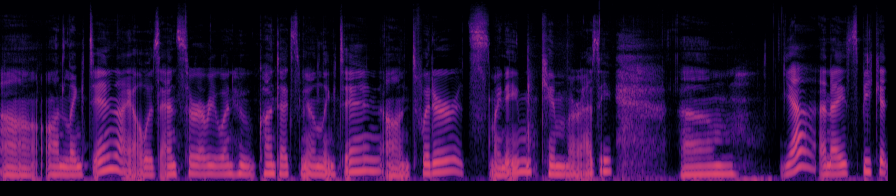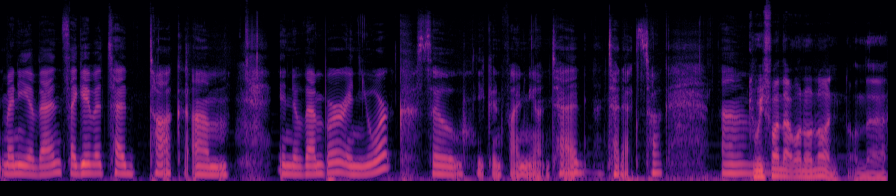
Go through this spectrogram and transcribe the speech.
Uh, on LinkedIn, I always answer everyone who contacts me on LinkedIn. On Twitter, it's my name, Kim Marazi. Um, yeah, and I speak at many events. I gave a TED talk um, in November in York, so you can find me on TED, TEDx talk. Um, Can we find that one online on the on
